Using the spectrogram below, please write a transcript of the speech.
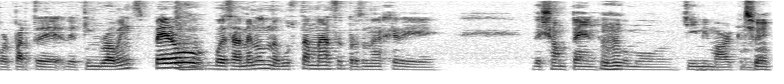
por parte de, de Tim Robbins, pero pues al menos me gusta más el personaje de, de Sean Penn como Jimmy Markham. Sí.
